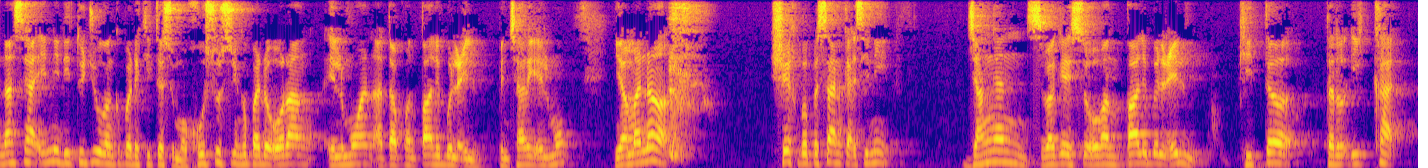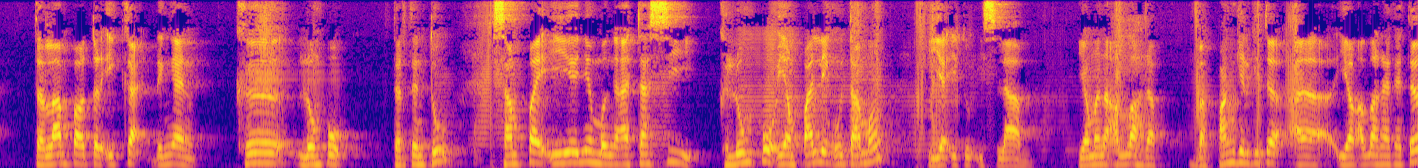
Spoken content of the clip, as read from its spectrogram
nasihat ini ditujukan kepada kita semua Khususnya kepada orang ilmuwan ataupun talibul ilm Pencari ilmu. Yang mana Syekh berpesan kat sini Jangan sebagai seorang talibul ilm Kita terikat Terlampau terikat dengan Kelompok tertentu Sampai ianya mengatasi Kelompok yang paling utama Iaitu Islam. Yang mana Allah dah panggil kita uh, Yang Allah dah kata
